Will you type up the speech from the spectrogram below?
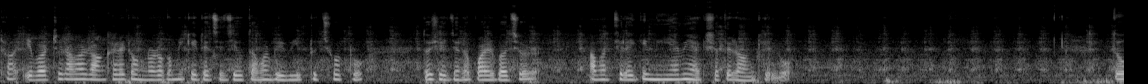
তো এবছর আমার রং খেলাটা অন্যরকমই কেটেছে, যেহেতু আমার বেবি একটু ছোট, তো সেই জন্য পরের বছর আমার ছেলেকে নিয়ে আমি একসাথে রং খেলব। তো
